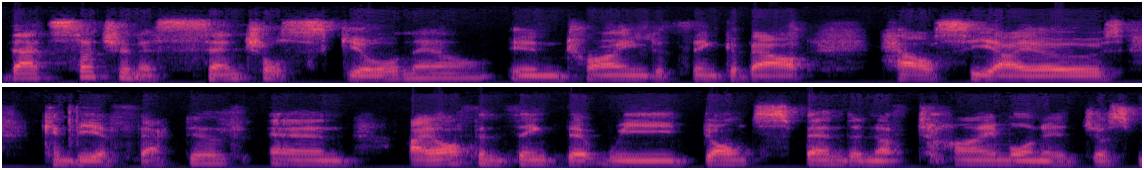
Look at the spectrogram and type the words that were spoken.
that's such an essential skill now in trying to think about how CIOs can be effective. And I often think that we don't spend enough time on it. Just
